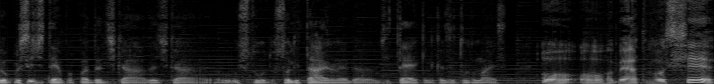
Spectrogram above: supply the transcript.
eu preciso de tempo para dedicar, dedicar o estudo solitário, né, de técnicas e tudo mais. Ô, ô, Roberto, você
